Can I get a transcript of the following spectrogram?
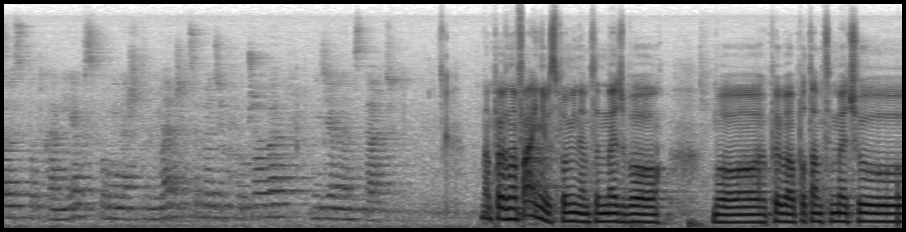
całe spotkanie. Jak wspominasz ten mecz i co będzie kluczowe w niedzielnym starciu? Na pewno fajnie wspominam ten mecz, bo, bo chyba po tamtym meczu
